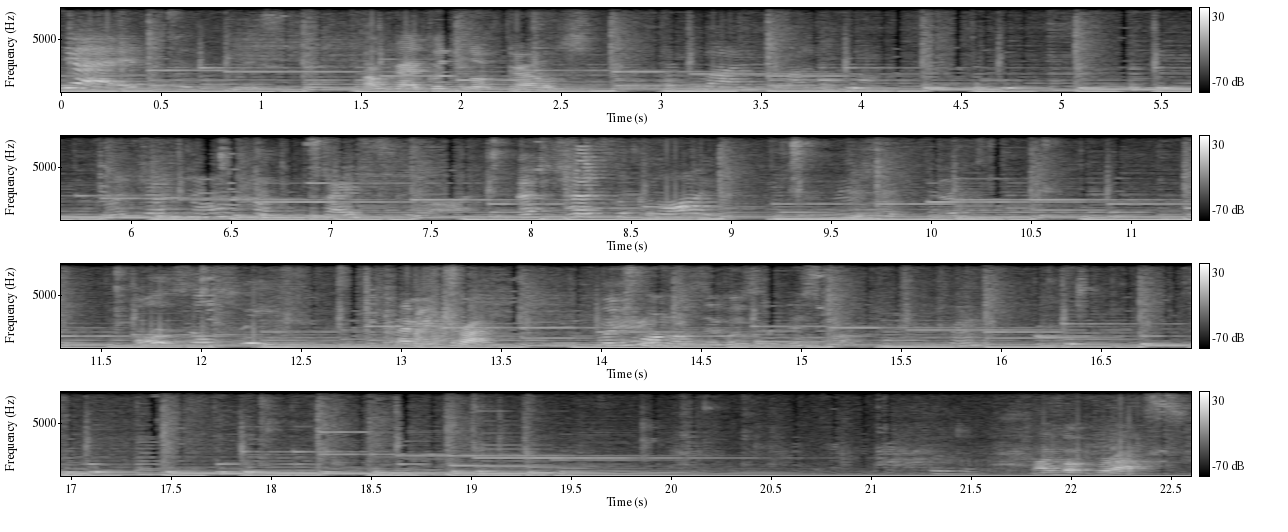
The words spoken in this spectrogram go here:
Yeah, it's a this. Okay, good luck, girls. Lime, lime, lime. I don't know how to taste lime. It tastes like lime. Is it? Yeah. Oh, so sweet. Let me try. Which one was it? Was it got grass.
